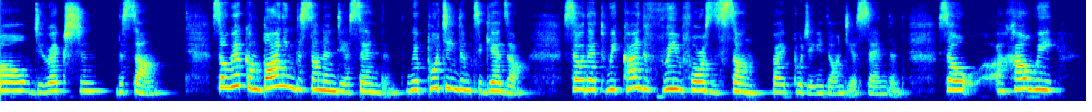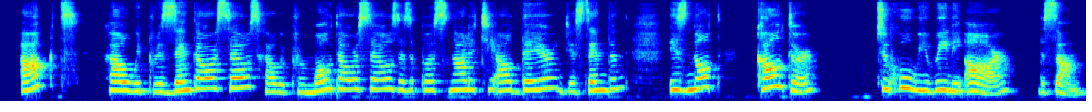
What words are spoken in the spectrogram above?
goal, direction, the sun. So we're combining the sun and the ascendant. We're putting them together so that we kind of reinforce the sun by putting it on the ascendant. So uh, how we act how we present ourselves, how we promote ourselves as a personality out there, the ascendant, is not counter to who we really are, the sun.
